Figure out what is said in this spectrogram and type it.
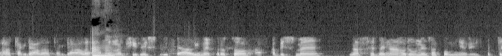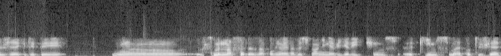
a tak dále a tak dále. Ano. A tenhle příběh si vyprávíme proto, aby jsme na sebe náhodou nezapomněli, protože kdyby uh, jsme na sebe zapomněli, tak bychom ani neviděli, čím, kým jsme, protože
